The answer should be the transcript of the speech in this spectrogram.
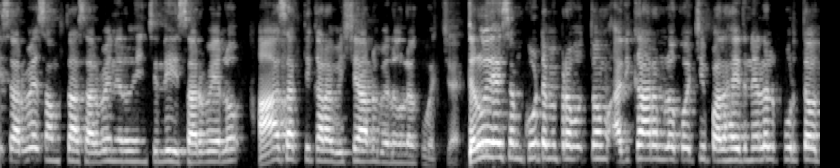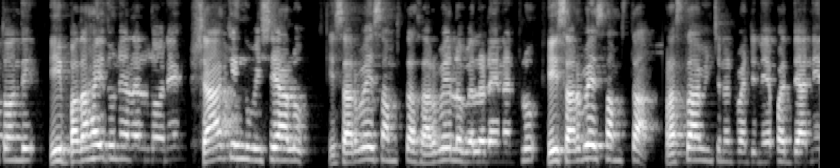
ఈ సర్వే సంస్థ సర్వే నిర్వహించింది. ఈ సర్వేలో ఆసక్తికర విషయాలు వెలుగులోకి వచ్చాయి. తెలుగుదేశం కూటమి ప్రభుత్వం అధికారంలోకి వచ్చి పదహైదు నెలలు పూర్తవుతోంది. ఈ పదహైదు నెలల్లోనే షాకింగ్ విషయాలు ఈ సర్వే సంస్థ సర్వేలో వెల్లడైనట్లు ఈ సర్వే సంస్థ ప్రస్తావించినటువంటి నేపథ్యాన్ని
